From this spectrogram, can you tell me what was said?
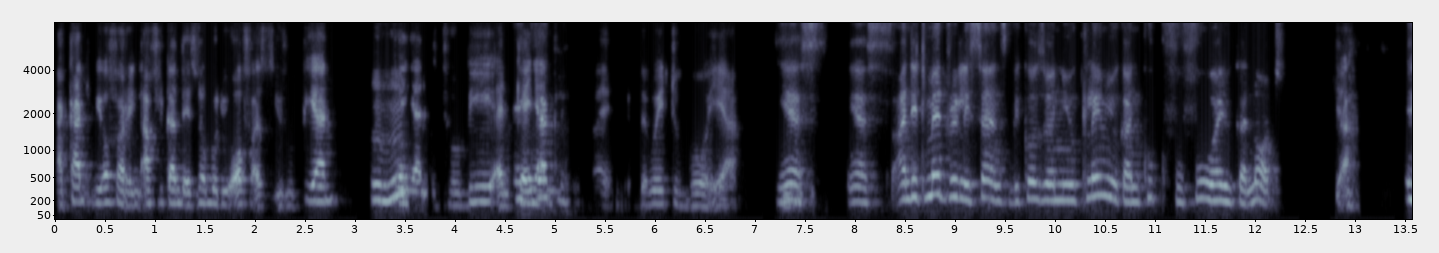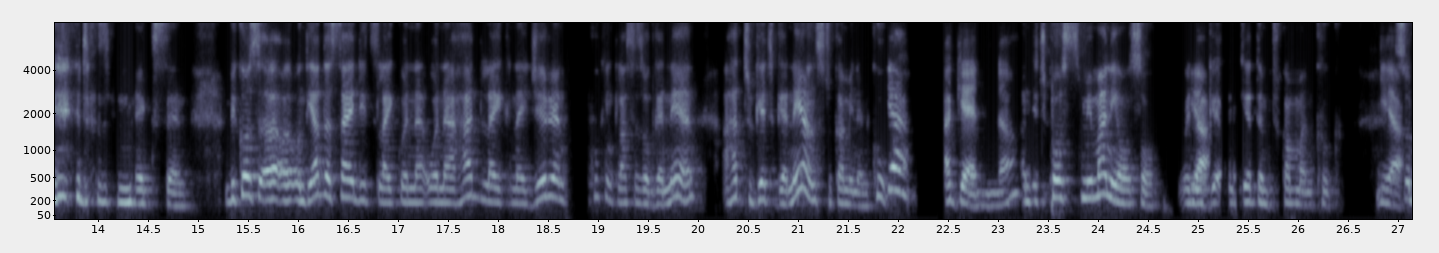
I can't be offering African. There's nobody who offers European. Mhm. Kenyan it will be, and Exactly. is the way to go. Yeah. Yes, yes. And it made really sense because when you claim you can cook fufu where you cannot, Yeah. it doesn't make sense. Because uh, on the other side, it's like when I, when I had like Nigerian cooking classes or Ghanaian, I had to get Ghanaians to come in and cook. Yeah. Again, no. And it costs me money also when Yeah. you get, get them to come and cook. Yeah. So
